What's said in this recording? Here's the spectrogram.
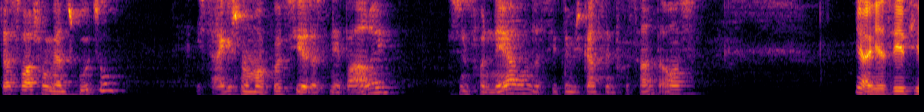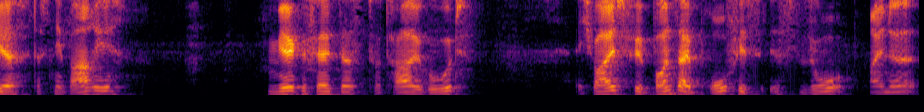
das war schon ganz gut so. Ich zeige euch noch mal kurz hier das Nebari. Ein bisschen von näherem, das sieht nämlich ganz interessant aus. Ja, ihr seht hier das Nebari. Mir gefällt das total gut. Ich weiß, für Bonsai-Profis ist so eine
